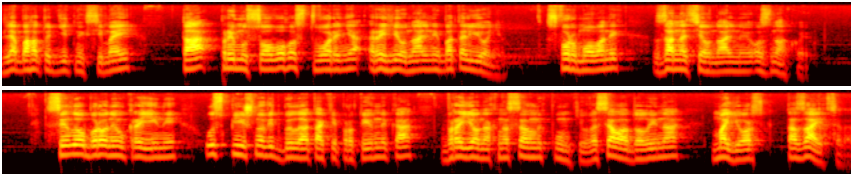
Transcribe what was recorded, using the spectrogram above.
для багатодітних сімей та примусового створення регіональних батальйонів, сформованих за національною ознакою. Сили оборони України успішно відбили атаки противника в районах населених пунктів Весела Долина, Майорськ та Зайцеве.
